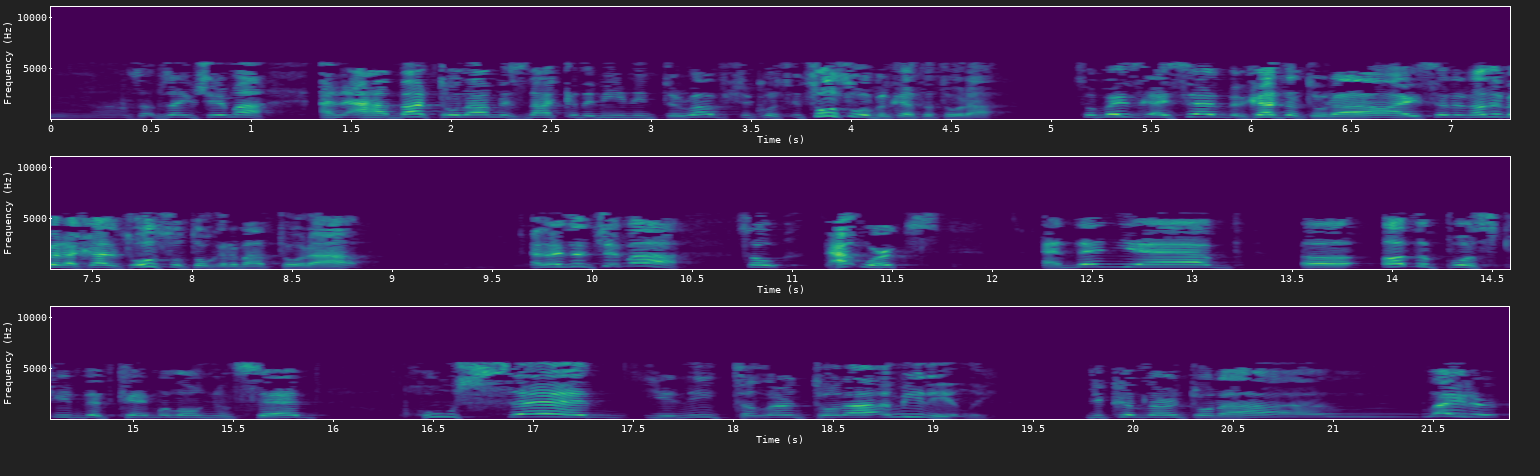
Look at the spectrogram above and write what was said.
So I'm saying Shema. And Ahabat Olam is not going to be an interruption because it's also a Birkat Torah. So basically I said Birkat Torah, I said another Berakat that's also talking about Torah, and I said Shema. So that works. And then you have uh, other poskim that came along and said, who said you need to learn Torah immediately? You could learn Torah later.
